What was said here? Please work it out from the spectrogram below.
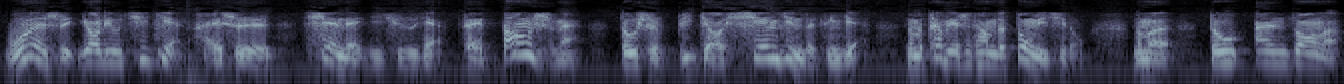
无论是幺六七舰还是现代级驱逐舰，在当时呢都是比较先进的军舰。那么特别是他们的动力系统，那么都安装了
